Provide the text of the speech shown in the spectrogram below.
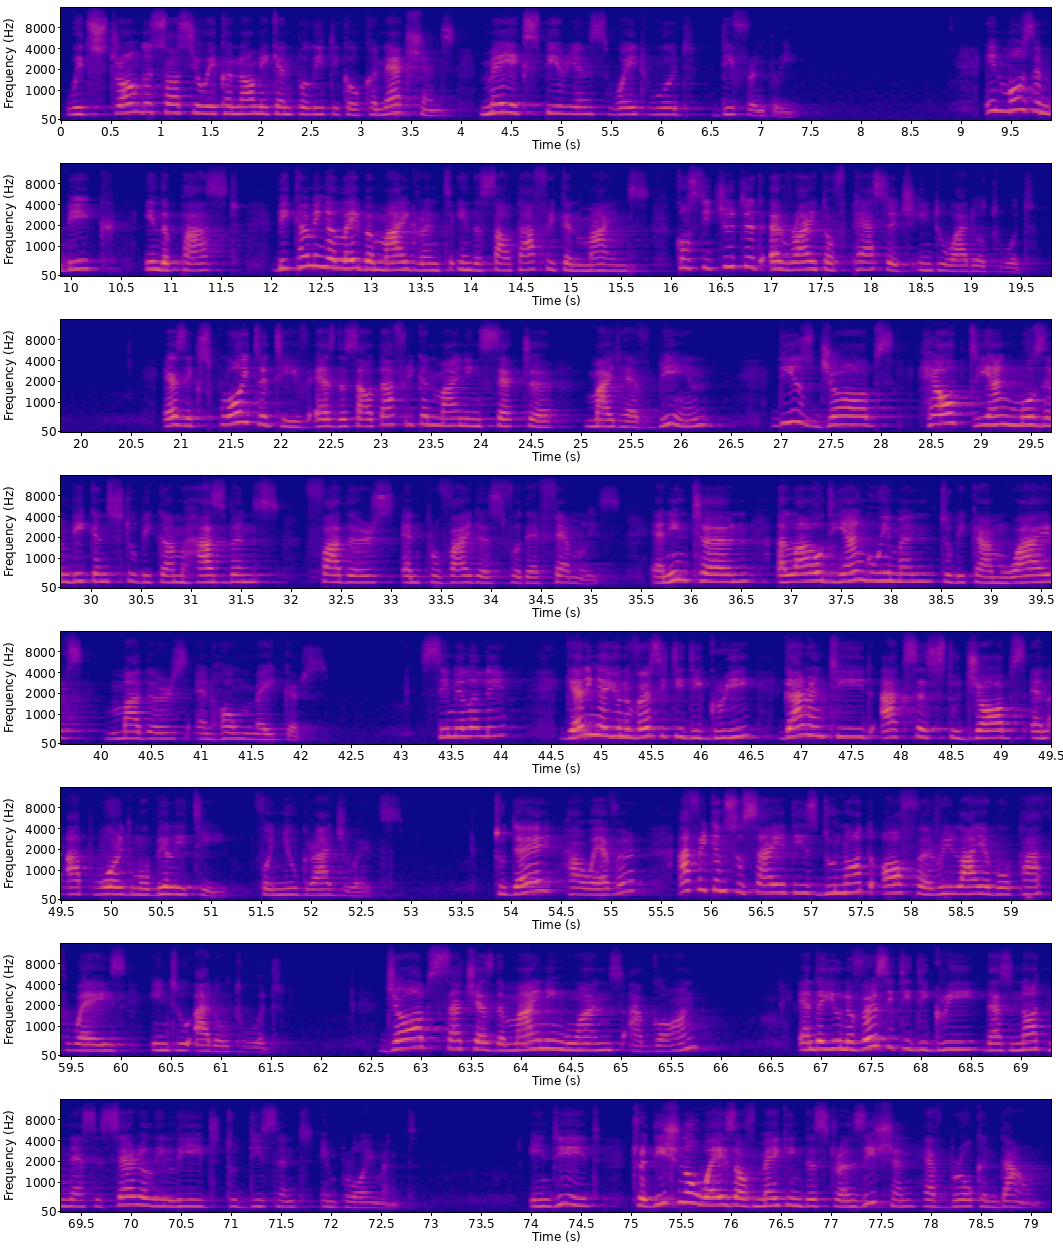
with stronger socioeconomic and political connections may experience waithood differently. In Mozambique, in the past, becoming a labor migrant in the South African mines constituted a rite of passage into adulthood. As exploitative as the South African mining sector might have been, these jobs helped young Mozambicans to become husbands, fathers, and providers for their families, and in turn allowed young women to become wives, mothers, and homemakers. Similarly, Getting a university degree guaranteed access to jobs and upward mobility for new graduates. Today, however, African societies do not offer reliable pathways into adulthood. Jobs such as the mining ones are gone, and the university degree does not necessarily lead to decent employment. Indeed, traditional ways of making this transition have broken down,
